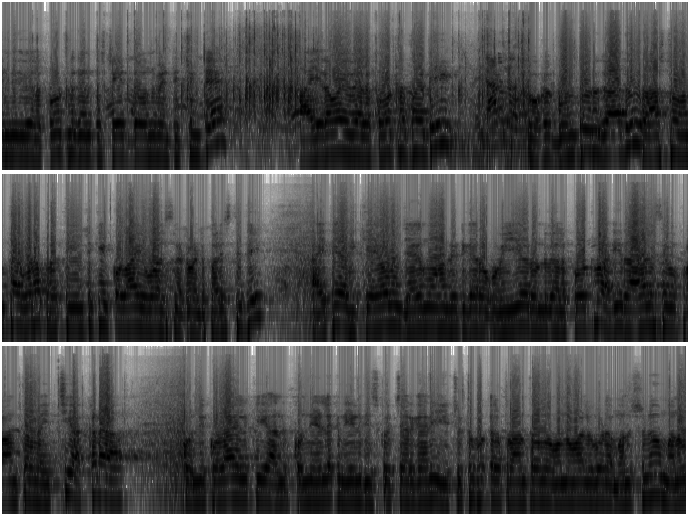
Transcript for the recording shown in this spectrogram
ఎనిమిది వేల కోట్లు కనుక స్టేట్ గవర్నమెంట్ ఇచ్చింటే ఆ ఇరవై వేల కోట్లతోటి ఒక గుంటూరు కాదు రాష్ట్రం అంతా కూడా ప్రతి ఇంటికి కుళాయి ఇవ్వాల్సినటువంటి పరిస్థితి. అయితే అది కేవలం జగన్మోహన్ రెడ్డి గారు ఒక వెయ్యి రెండు వేల కోట్లు. అది రాయలసీమ ప్రాంతంలో ఇచ్చి అక్కడ కొన్ని కుళాయిలకి కొన్ని ఇళ్ళకి నీళ్ళు తీసుకొచ్చారు కానీ ఈ చుట్టుపక్కల ప్రాంతంలో ఉన్న వాళ్ళు కూడా మనుషులు. మనం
